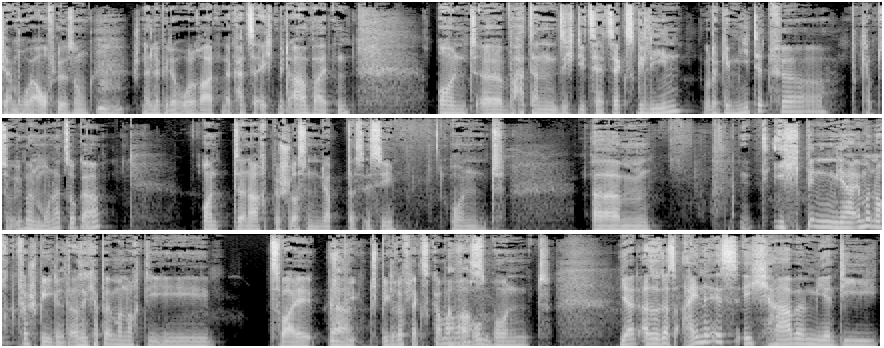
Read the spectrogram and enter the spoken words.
die haben hohe Auflösung, mhm. schnelle Wiederholraten, da kannst du echt mitarbeiten. Und äh, hat dann sich die Z6 geliehen oder gemietet für, ich glaube, so über einen Monat sogar. Und danach beschlossen, ja, das ist sie. Und ähm, ich bin ja immer noch verspiegelt. Also ich habe ja immer noch die zwei ja. Spie Spiegelreflexkameras und ja, also das eine ist, ich habe mir die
